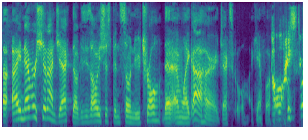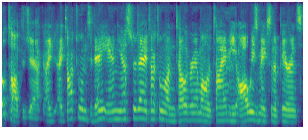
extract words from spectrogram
Uh, I never shit on Jack though, because he's always just been so neutral that I'm like, ah, all right, Jack's cool. I can't fuck. Oh, him. I still talk to Jack. I, I talked to him today and yesterday. I talk to him on Telegram all the time. He always makes an appearance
